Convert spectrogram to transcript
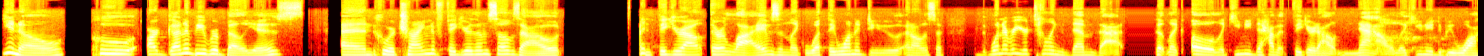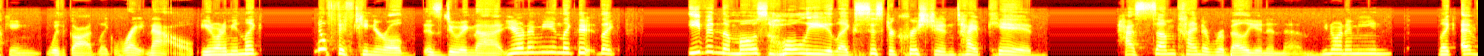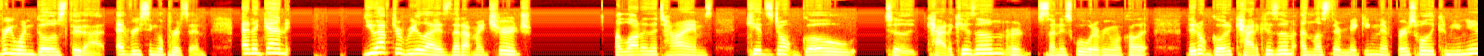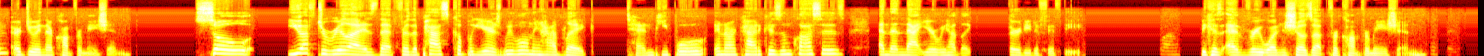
you know who are gonna be rebellious and who are trying to figure themselves out and figure out their lives and like what they want to do and all this stuff. Whenever you're telling them that, that like, oh, like you need to have it figured out now. Like you need to be walking with God like right now. You know what I mean? Like no 15 year old is doing that. You know what I mean? Like they're like even the most holy like sister Christian type kid has some kind of rebellion in them. You know what I mean? Like everyone goes through that, every single person. And again, you have to realize that at my church, a lot of the times kids don't go to catechism or Sunday school, whatever you want to call it. They don't go to catechism unless they're making their first Holy Communion or doing their confirmation. So you have to realize that for the past couple years, we've only had like 10 people in our catechism classes. And then that year we had like 30 to 50 Wow. because everyone shows up for confirmation.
